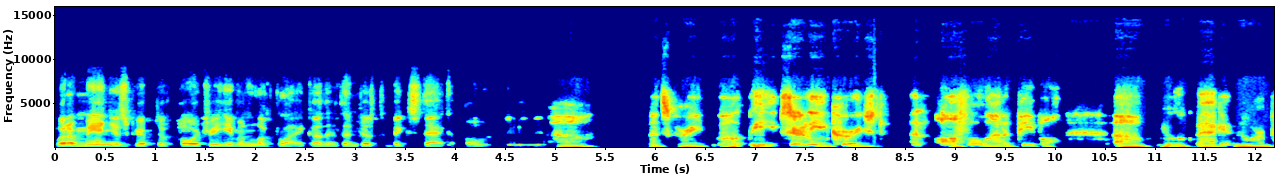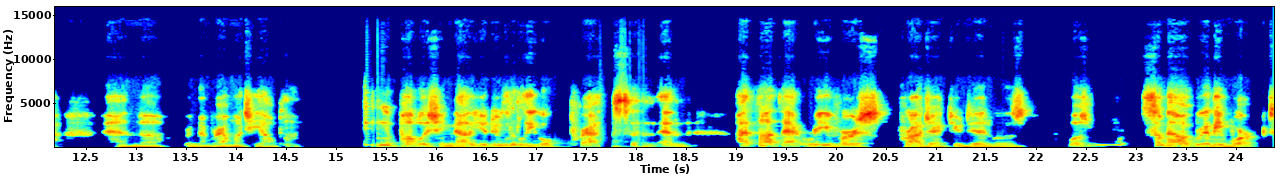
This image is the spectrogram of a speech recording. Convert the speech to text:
what a manuscript of poetry even looked like, other than just a big stack of poems. Oh, that's great. Well, he certainly encouraged an awful lot of people uh, who look back at Norb and uh, remember how much he helped them. Speaking of publishing now, you do Little Eagle Press, and, and I thought that reverse project you did was was somehow it really worked.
